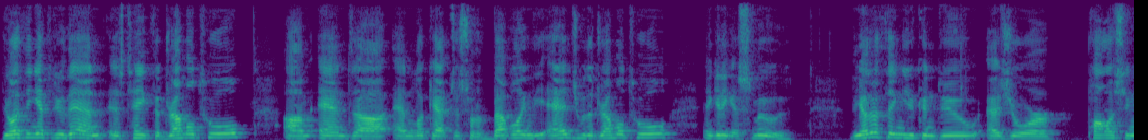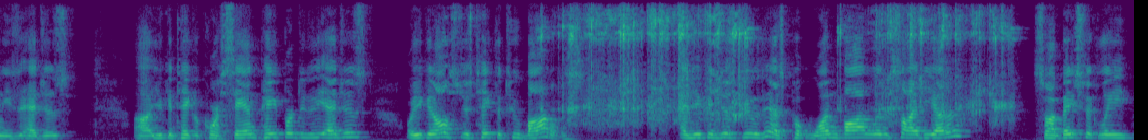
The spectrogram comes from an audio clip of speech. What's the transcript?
The only thing you have to do then is take the Dremel tool um, and, uh, and look at just sort of beveling the edge with the Dremel tool and getting it smooth. The other thing you can do as you're polishing these edges uh, you can take, of course, sandpaper to do the edges, or you can also just take the two bottles and you can just do this. Put one bottle inside the other. So I'm basically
